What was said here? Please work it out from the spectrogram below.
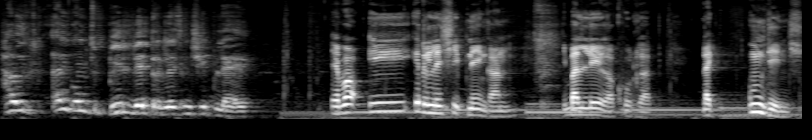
How are you going to build that relationship leyo yabo i- i-relationship ney'ngane ibaluleke kakhulu kabi. Umndeni nje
